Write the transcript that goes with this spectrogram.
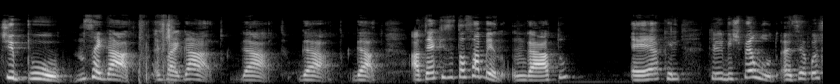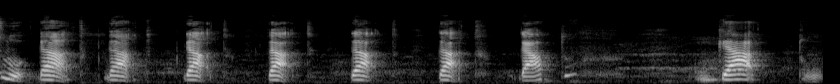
Tipo não sei gato. Aí vai gato gato gato gato. Até que você tá sabendo um gato é aquele aquele bicho peludo. Aí você continua gato gato gato gato gato, gato, gato, gato,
